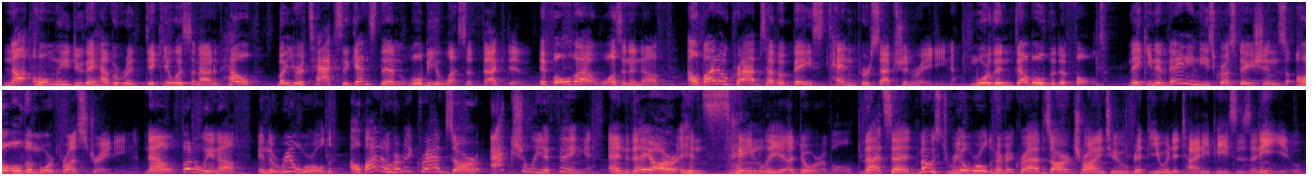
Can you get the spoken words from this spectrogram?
Not only do they have a ridiculous amount of health, but your attacks against them will be less effective. If all that wasn't enough, albino crabs have a base 10 perception rating, more than double the default, making evading these crustaceans all the more frustrating. Now, funnily enough, in the real world, albino hermit crabs are actually a thing, and they are insanely adorable. That said, most real world hermit crabs aren't trying to rip you into tiny pieces and eat you,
